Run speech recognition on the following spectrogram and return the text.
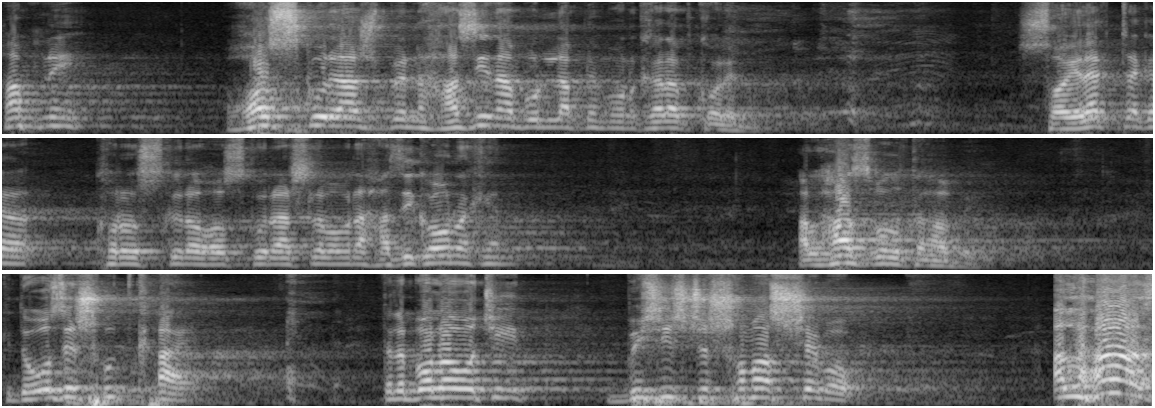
আপনি হজ করে আসবেন, হাজিনা বললে আপনি মন খারাপ করেন। ছয় লাখ টাকা খরচ করে হজ করে আসলাম, আমরা হাজি খাও না কেন? আলহাজ বলতে হবে। কিন্তু ও যে সুদ খায়, তাহলে বলা উচিত, বিশিষ্ট সমাজসেবক, আলহাজ,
